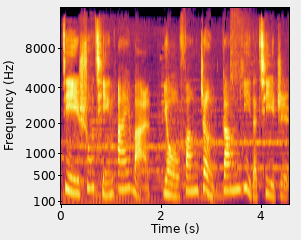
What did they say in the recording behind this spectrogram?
既抒情哀婉又方正刚毅的气质。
